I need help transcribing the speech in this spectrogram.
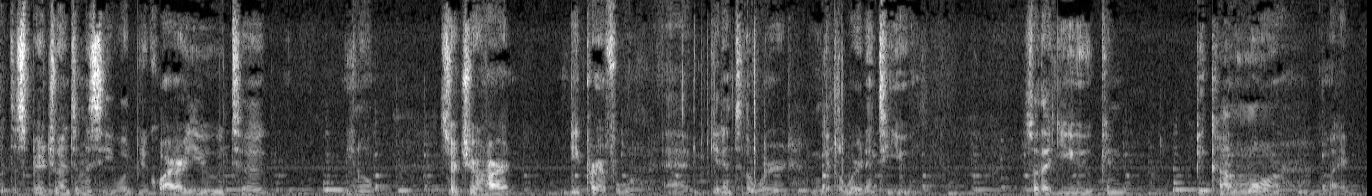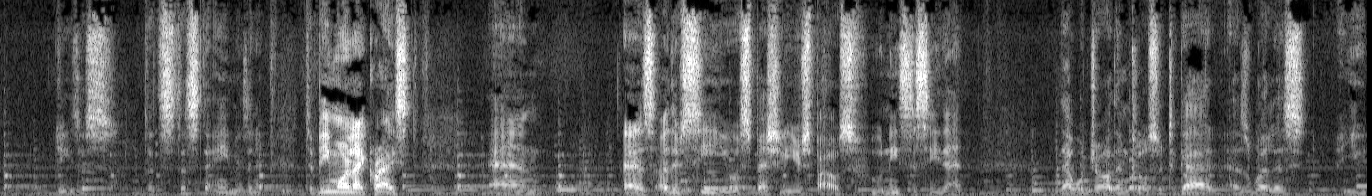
but the spiritual intimacy would require you to, you know, search your heart, be prayerful, and get into the Word and get the Word into you so that you can become more like Jesus. That's that's the aim, isn't it? To be more like Christ and as others see you, especially your spouse who needs to see that, that will draw them closer to God as well as you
